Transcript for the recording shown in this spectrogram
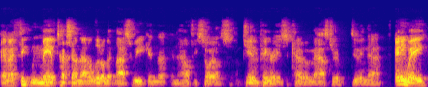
And I think we may have touched on that a little bit last week in the in the healthy soils. Jim Pingree is kind of a master of doing that. Anyway,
